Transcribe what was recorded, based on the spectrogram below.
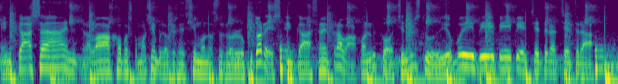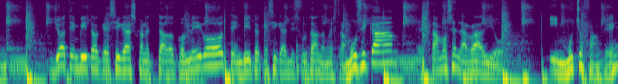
En casa, en el trabajo, pues como siempre lo que decimos nosotros los locutores, en casa, en el trabajo, en el coche, en el estudio, etcétera, etcétera. Yo te invito a que sigas conectado conmigo, te invito a que sigas disfrutando nuestra música. Estamos en la radio y mucho funk, ¿eh?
